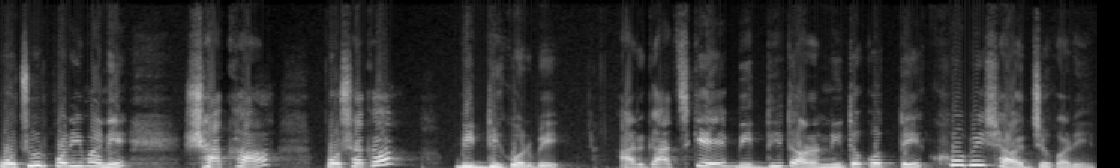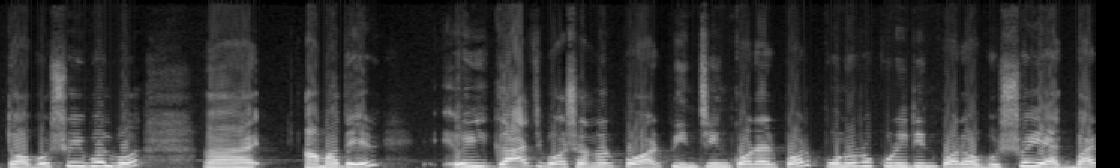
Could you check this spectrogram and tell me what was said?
প্রচুর পরিমাণে শাখা, পোশাখা বৃদ্ধি করবে। আর গাছকে বৃদ্ধি ত্বরান্বিত করতে খুবই সাহায্য করে। তো অবশ্যই বলব আমাদের ওই গাছ বসানোর পর, পিঞ্চিং করার পর, পনেরো কুড়ি দিন পর অবশ্যই একবার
